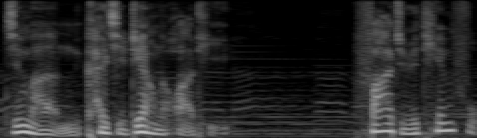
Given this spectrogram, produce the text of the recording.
今晚开启这样的话题：发掘天赋，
